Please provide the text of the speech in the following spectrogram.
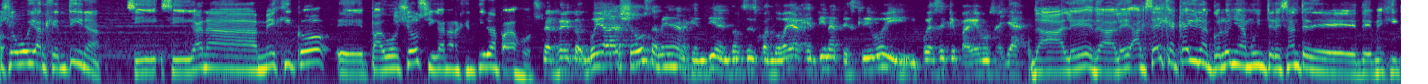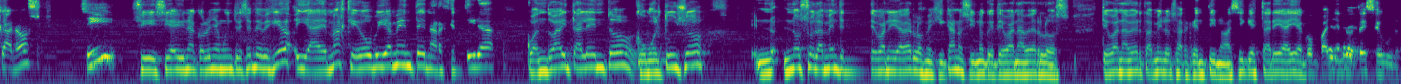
Yo, voy a Argentina. Si, si gana México, eh, pago yo. Si gana Argentina, pagas vos. Perfecto. Voy a dar shows también en Argentina. Entonces, cuando vaya a Argentina, te escribo y, puede ser que paguemos allá. Dale, dale. Ah, ¿Sabes que acá hay una colonia muy interesante de, de mexicanos? ¿Sí? Sí, sí, hay una colonia muy interesante de mexicanos. Y además que obviamente en Argentina, cuando hay talento como el tuyo, no, solamente te van a ir a ver los mexicanos, sino que te van a ver los, te van a ver también los argentinos. Así que estaré ahí acompañándote seguro.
